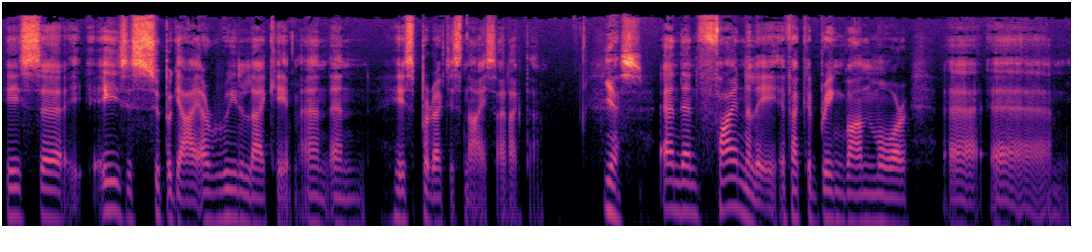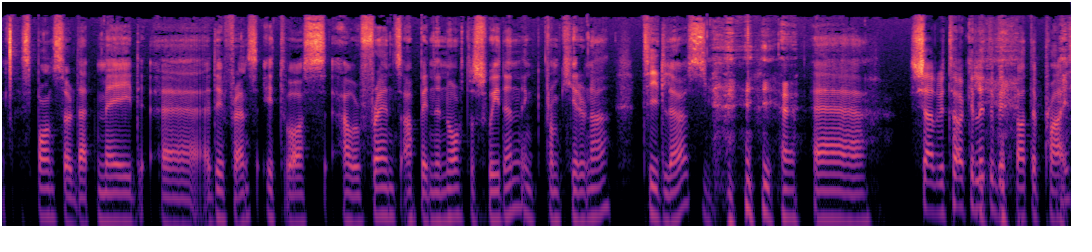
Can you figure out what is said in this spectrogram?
He's uh, he's a super guy. I really like him, and and his product is nice. I like them. Yes. And then finally, if I could bring one more uh, um, sponsor that made uh, a difference, it was our friends up in the north of Sweden, in, from Kiruna, Tidlös. yeah. Uh, shall we talk a little bit about the price?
